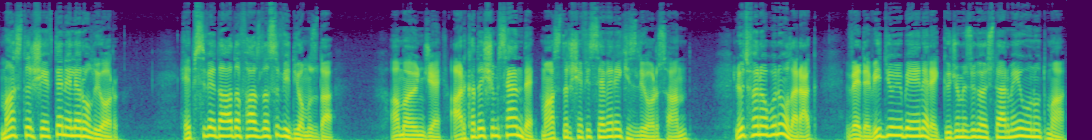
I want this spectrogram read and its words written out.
Masterchef'te neler oluyor? Hepsi ve daha da fazlası videomuzda. Ama önce arkadaşım sen de Masterchef'i severek izliyorsan lütfen abone olarak ve de videoyu beğenerek gücümüzü göstermeyi unutma.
